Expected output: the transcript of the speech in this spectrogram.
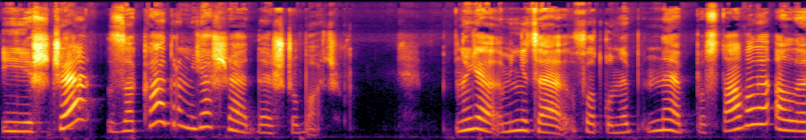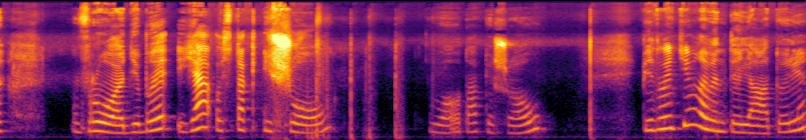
І ще за кадром я ще дещо бачив. Ну, я, мені це фотку не, не поставили, але вроді би я ось так ішов. О, так ішов. Підлетів на вентиляторі,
